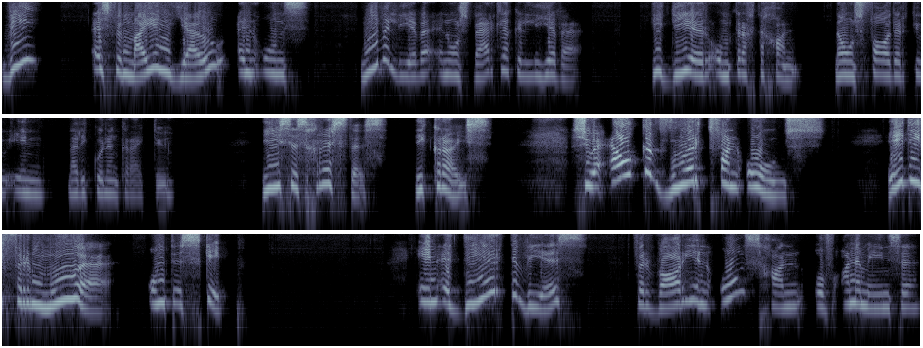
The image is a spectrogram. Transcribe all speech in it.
Wie is vir my en jou in ons nuwe lewe in ons werklike lewe die deur om terug te gaan na ons Vader toe en na die koninkryk toe. Jesus Christus, die kruis. So elke woord van ons het die vermoë om te skep en 'n deur te wees vir waarheen ons gaan of ander mense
